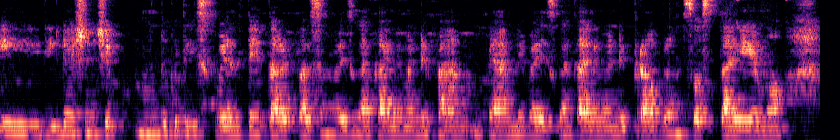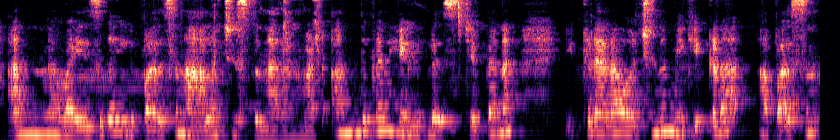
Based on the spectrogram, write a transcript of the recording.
ఈ రిలేషన్‌షిప్ ముందుకు తీసుకువెళ్తే థర్డ్ పర్సన్ వైస్‌గా కానివ్వండి, ఫ్యామ్ ఫ్యామిలీ వైస్‌గా కానివ్వండి ప్రాబ్లమ్స్ వస్తాయేమో అన్న వైస్‌గా ఈ పర్సన్ ఆలోచిస్తున్నారనమాట. అందుకని హెల్ప్‌లెస్ చెప్పానా? ఇక్కడ ఎలా వచ్చిందో మీకు ఇక్కడ ఆ పర్సన్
